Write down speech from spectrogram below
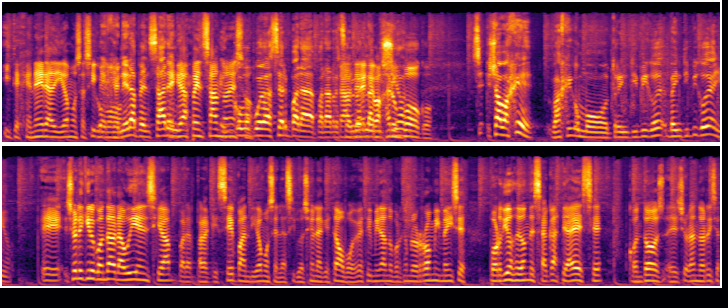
Y te genera, digamos así como. me genera pensar te en, quedás pensando en, cómo eso. puedo hacer para, para resolver la que bajar un poco. Ya bajé, bajé como treinta y pico, de- 20 y pico de años. Eh, yo le quiero contar a la audiencia, para, para que sepan, digamos, en la situación en la que estamos, porque estoy mirando, por ejemplo, Romy me dice, por Dios, ¿de dónde sacaste a ese? Con todos eh, llorando de risa.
